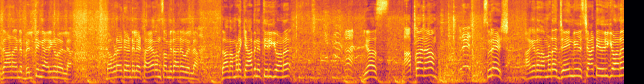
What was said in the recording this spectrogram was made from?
ഇതാണ് അതിന്റെ ബെൽറ്റും കാര്യങ്ങളും എല്ലാം. ഇത് അവിടെ കണ്ടില്ലേ ടയറും സംവിധാനവും എല്ലാം. ഇതാ നമ്മുടെ ക്യാബിൻ എത്തിയിരിക്കുവാണ്. യെസ് ആപ്കാ നാം. സുരേഷ്. അങ്ങനെ നമ്മുടെ ജെയിൻ വീൽ സ്റ്റാർട്ട് ചെയ്തിരിക്കുവാണ്.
